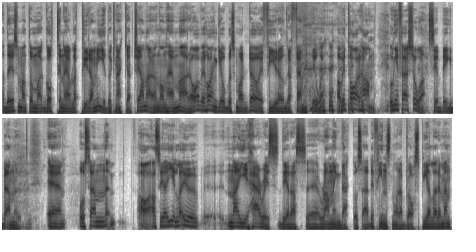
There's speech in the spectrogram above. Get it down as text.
Ja, det är som att de har gått till en jävla pyramid och knackat. Tjena, är det någon hemma här? Ja, vi har en gubbe som har dö i 450 år. Ja, vi tar han. Ungefär så ser Big Ben ut. Eh, och sen, ja, alltså jag gillar ju eh, Najee Harris, deras eh, running back och så här. Det finns några bra spelare, men eh,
